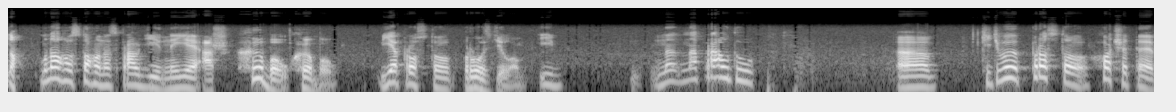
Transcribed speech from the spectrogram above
ну, много з того насправді не є аж хибов, хибов. Є просто розділом. І на, направду, е, кіть ви просто хочете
